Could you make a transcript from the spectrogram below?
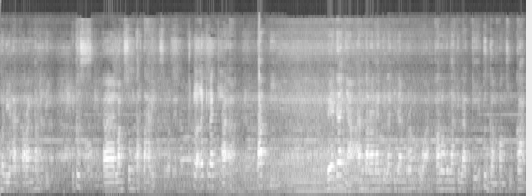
melihat orang cantik itu eh, langsung tertarik seperti itu kalau laki-laki Ah, ah. Tapi bedanya antara laki-laki dan perempuan, kalau laki-laki itu gampang suka,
